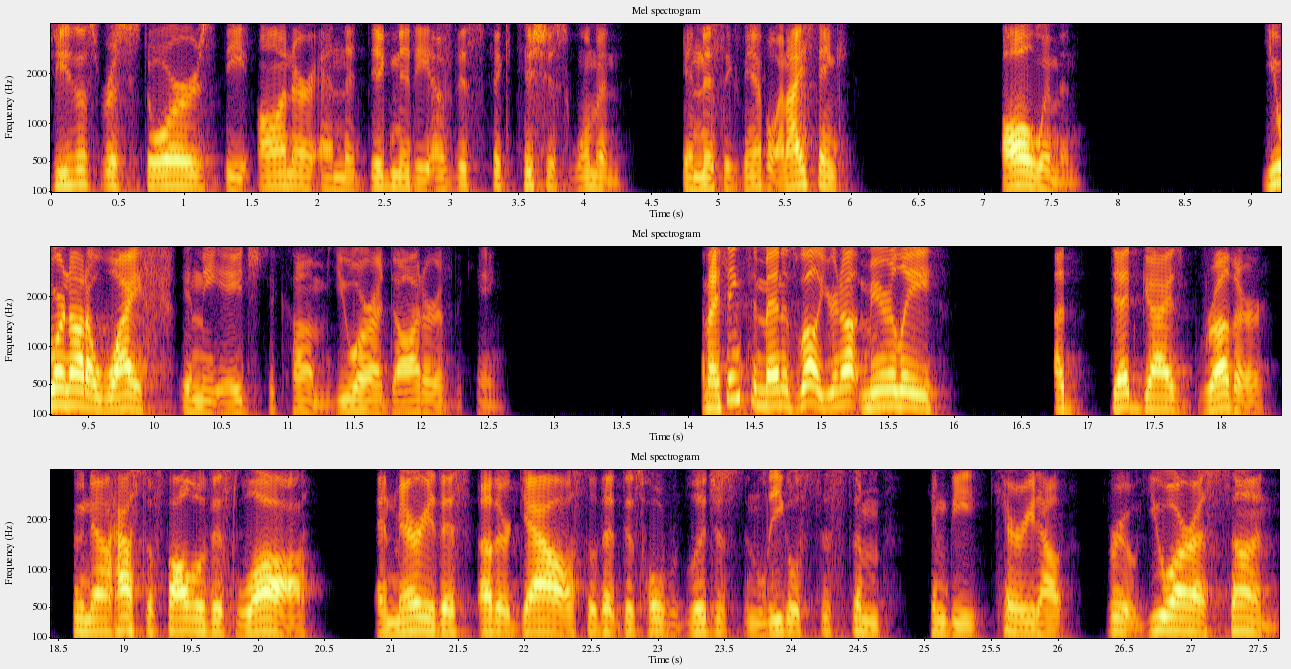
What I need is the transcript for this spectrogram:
Jesus restores the honor and the dignity of this fictitious woman in this example. And I think all women, you are not a wife in the age to come, you are a daughter of the king. And I think to men as well, you're not merely a dead guy's brother who now has to follow this law and marry this other gal so that this whole religious and legal system can be carried out through. You are a son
